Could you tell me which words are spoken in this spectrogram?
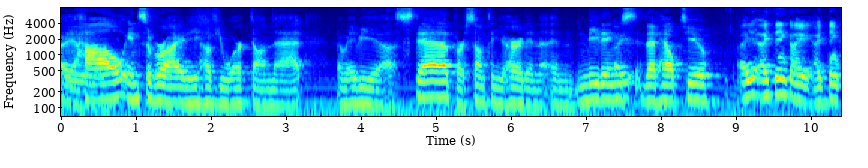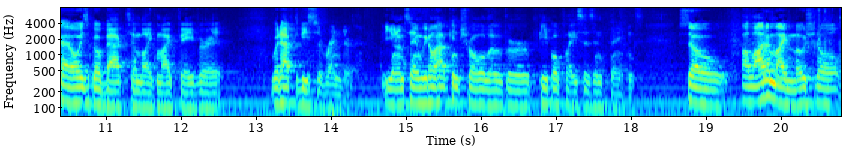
uh, how in sobriety have you worked on that? Or maybe a step or something you heard in in meetings I- that helped you. I, I think I, I think I always go back to like my favorite would have to be surrender. You know what I'm saying? We don't have control over people, places, and things. So a lot of my emotional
